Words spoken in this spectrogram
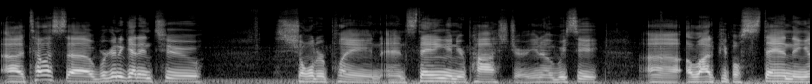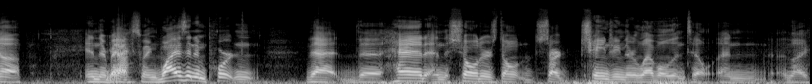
uh, tell us, uh, we're gonna get into shoulder plane and staying in your posture. You know, we see uh, a lot of people standing up in their Yeah. backswing. Why is it important that the head and the shoulders don't start changing their level and tilt and uh, like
